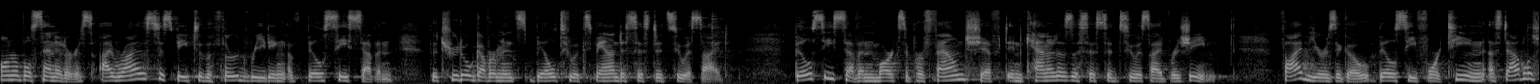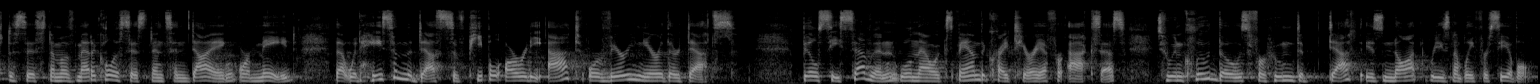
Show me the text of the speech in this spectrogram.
Honourable Senators, I rise to speak to the third reading of Bill C7, the Trudeau government's bill to expand assisted suicide. Bill C7 marks a profound shift in Canada's assisted suicide regime. Five years ago, Bill C 14 established a system of medical assistance in dying, or MAID, that would hasten the deaths of people already at or very near their deaths. Bill C7 will now expand the criteria for access to include those for whom de- death is not reasonably foreseeable.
